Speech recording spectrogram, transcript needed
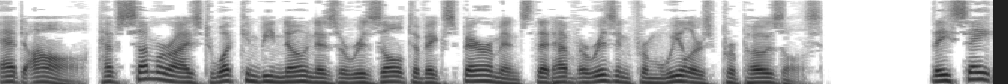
et al., have summarized what can be known as a result of experiments that have arisen from Wheeler's proposals. They say,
